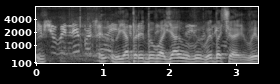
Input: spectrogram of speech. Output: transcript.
Якщо ви не. Я перебуваю, я вибачаю, ви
